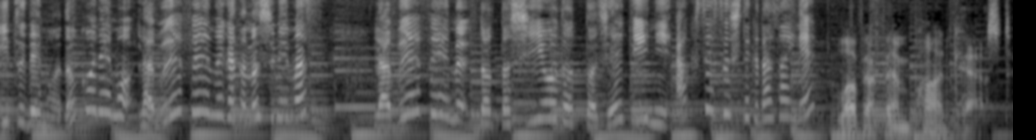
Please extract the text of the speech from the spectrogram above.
いつでもどこでも LoveFM が楽しめます。LoveFM.co.jp にアクセスしてくださいね。LoveFM Podcast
